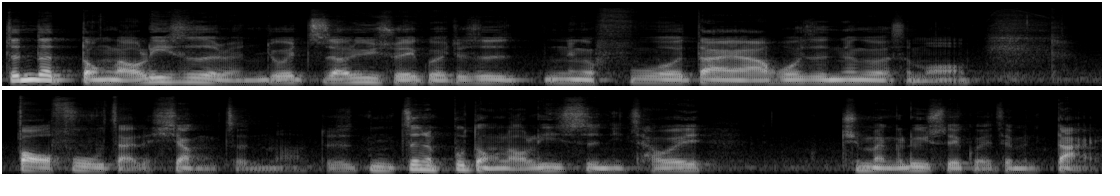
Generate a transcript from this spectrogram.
真的懂劳力士的人，就会知道绿水鬼就是那个富二代啊，或是那个什么。暴富仔的象征嘛，就是你真的不懂劳力士，你才会去买个绿水鬼这边戴。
